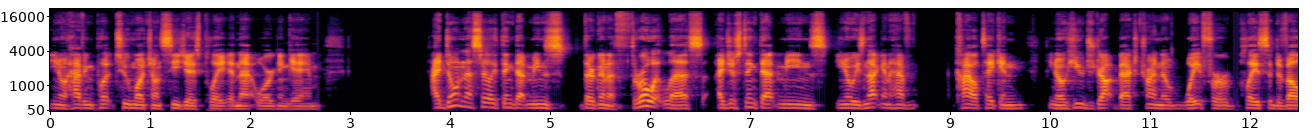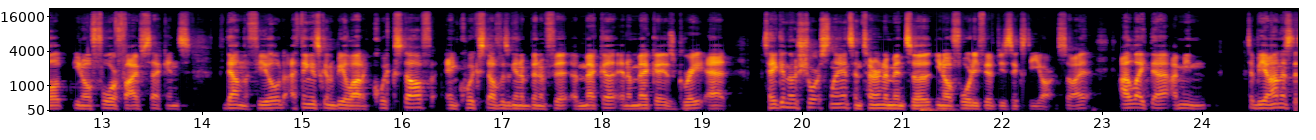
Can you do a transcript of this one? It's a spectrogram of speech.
you know having put too much on CJ's plate in that Oregon game. I don't necessarily think that means they're going to throw it less. I just think that means you know he's not going to have Kyle taking you know huge dropbacks trying to wait for plays to develop you know four or five seconds down the field. I think it's going to be a lot of quick stuff, and quick stuff is going to benefit Emeka, and Emeka is great at taking those short slants and turning them into, you know, 40, 50, 60 yards. So I, I like that. I mean, to be honest,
